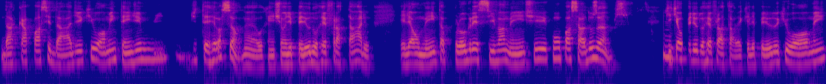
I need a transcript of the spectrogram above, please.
da capacidade que o homem tem de, de ter relação, né? O que a gente chama de período refratário, ele aumenta progressivamente com o passar dos anos. O que, que, é o uhum. período refratário? É aquele período que o homem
